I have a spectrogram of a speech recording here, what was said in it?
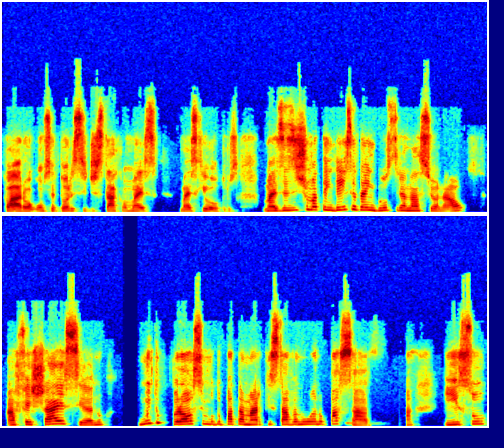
Claro, alguns setores se destacam mais, mais que outros, mas existe uma tendência da indústria nacional a fechar esse ano muito próximo do patamar que estava no ano passado. Tá? Isso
